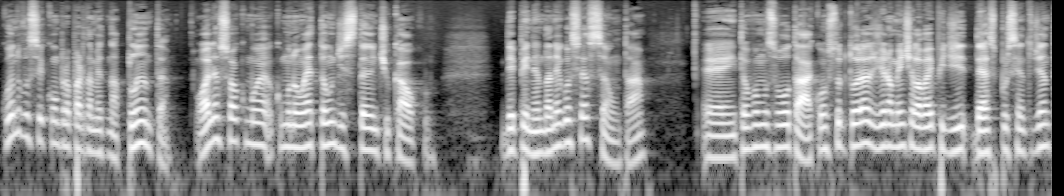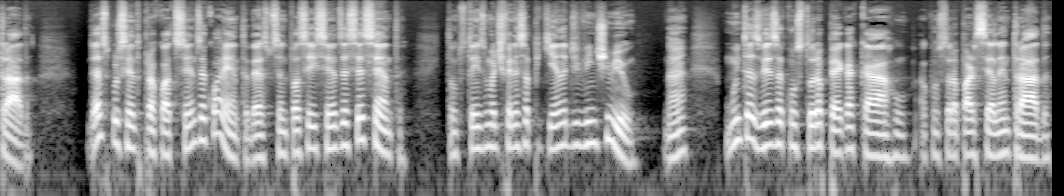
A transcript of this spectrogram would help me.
quando você compra apartamento na planta, olha só como, é, como não é tão distante o cálculo, dependendo da negociação, tá? É, então vamos voltar. A construtora geralmente ela vai pedir 10% de entrada. 10% para 400 é 40, 10% para 600 é 60. Então tu tens uma diferença pequena de 20 mil. Né? Muitas vezes a consultora pega carro, a consultora parcela a entrada.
